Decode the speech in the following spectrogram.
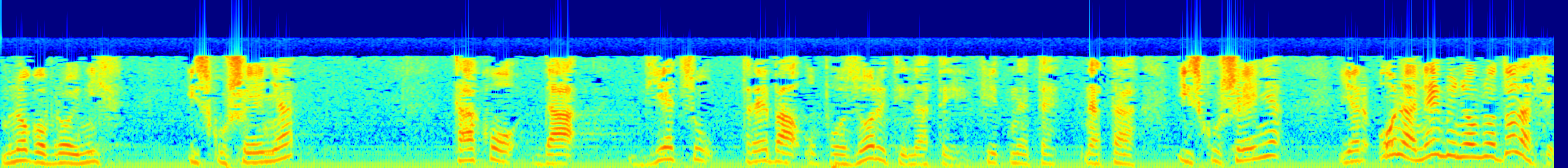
mnogobrojnih iskušenja, tako da djecu treba upozoriti na te fitnete, na ta iskušenja, jer ona neminovno dolaze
